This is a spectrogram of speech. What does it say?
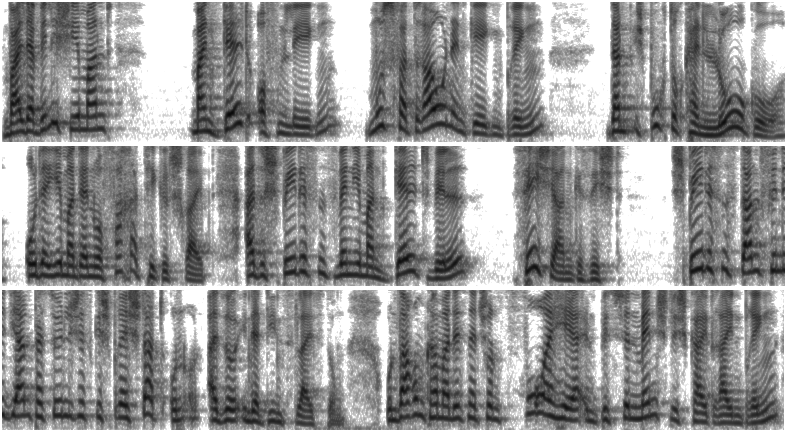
Weil da will ich jemand mein Geld offenlegen, muss Vertrauen entgegenbringen, dann ich buche doch kein Logo oder jemand, der nur Fachartikel schreibt. Also spätestens, wenn jemand Geld will, sehe ich ja ein Gesicht. Spätestens dann findet ja ein persönliches Gespräch statt und, und, also in der Dienstleistung. Und warum kann man das nicht schon vorher ein bisschen Menschlichkeit reinbringen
